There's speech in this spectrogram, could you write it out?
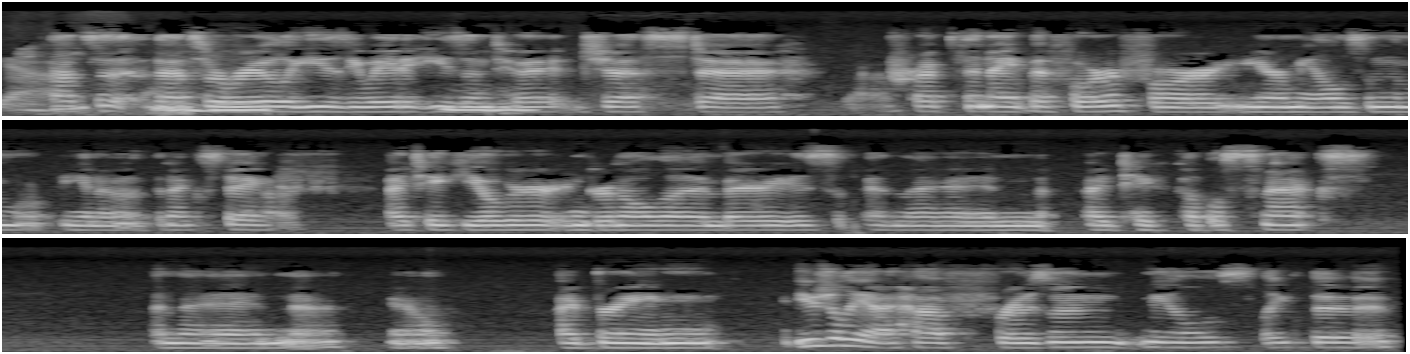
yeah. that's a that's a real easy way to ease into it. Just uh, prep the night before for your meals in the you know the next day. I take yogurt and granola and berries, and then I take a couple snacks, and then uh, you know I bring. Usually, I have frozen meals like the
